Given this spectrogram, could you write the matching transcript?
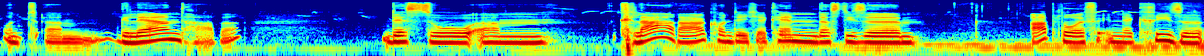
und ähm, gelernt habe, desto ähm, klarer konnte ich erkennen, dass diese Abläufe in der Krise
